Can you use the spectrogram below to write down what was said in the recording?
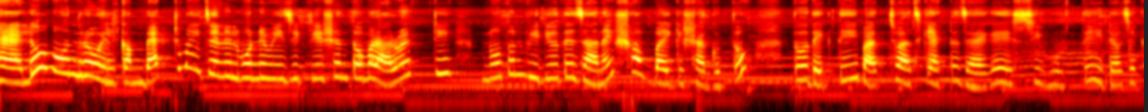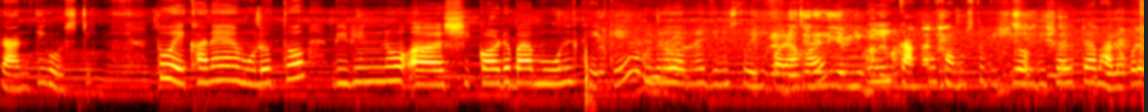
হ্যালো বন্ধুরা, welcome back to my channel Bonna music creation. তো আমার আরও একটি নতুন ভিডিওতে জানাই সবাইকে স্বাগত। তো দেখতেই পাচ্ছ, আজকে একটা জায়গায় এসেছি ঘুরতে, এটা হচ্ছে ক্রান্তি গোষ্ঠী। তো এখানে মূলত বিভিন্ন শিকড় বা মূল থেকে বিভিন্ন ধরনের জিনিস তৈরি করা হয়। এই কাকু সমস্ত বিষয়, বিষয়টা ভালো করে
